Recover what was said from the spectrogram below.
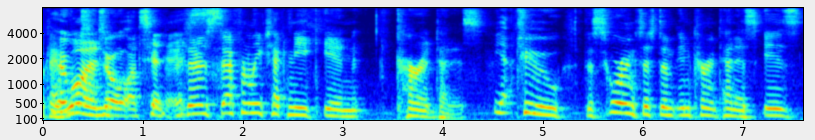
Okay, one, Outdoor tennis. there's definitely technique in current tennis. Yeah. Two, the scoring system in current tennis is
